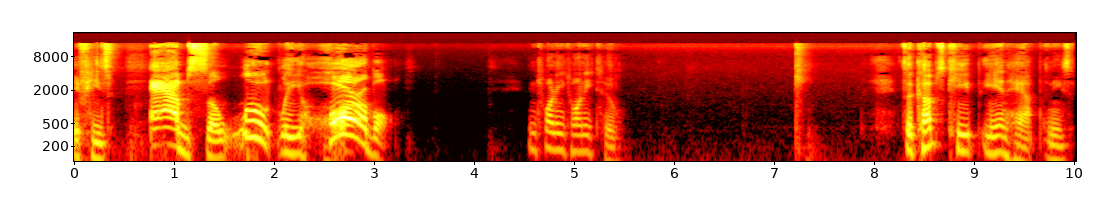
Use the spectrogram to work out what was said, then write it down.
If he's absolutely horrible in 2022. The Cubs keep Ian Happ and he's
